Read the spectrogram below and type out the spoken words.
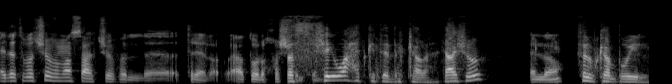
إذا تبغى تشوفه ما انصحك تشوف ال trailer. على طول خش بس شيء واحد كنت أتذكره. تعال شو؟ اللو فيلم كان طويل.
